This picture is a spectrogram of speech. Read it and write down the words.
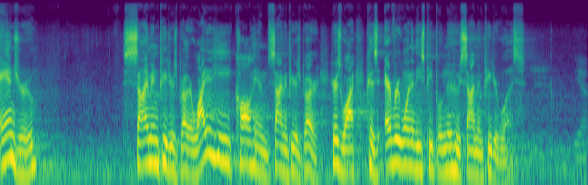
Andrew Simon Peter's brother. Why did he call him Simon Peter's brother? Here's why because every one of these people knew who Simon Peter was. Yep.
